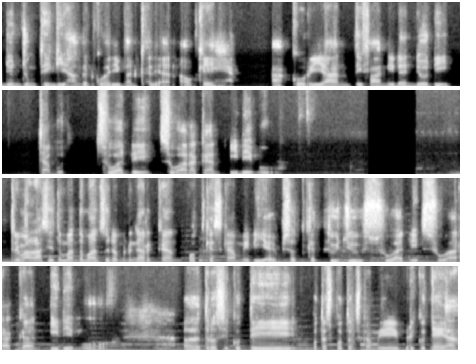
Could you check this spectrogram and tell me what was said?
junjung tinggi hak dan kewajiban kalian. Oke, aku Rian, Tiffany dan Jody cabut. Suade, suarakan idemu. Terima kasih teman-teman sudah mendengarkan podcast kami di episode ke-7 Suade Suarakan Idemu. Eh, terus ikuti podcast-podcast kami berikutnya ya.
